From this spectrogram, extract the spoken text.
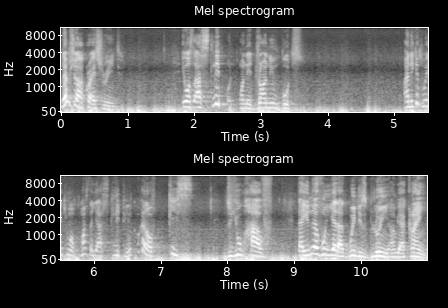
Let me show how Christ reigned. He was asleep on a drowning boat. And they came to wake him up. Master, you are sleeping. What kind of peace do you have that you never hear that wind is blowing and we are crying?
